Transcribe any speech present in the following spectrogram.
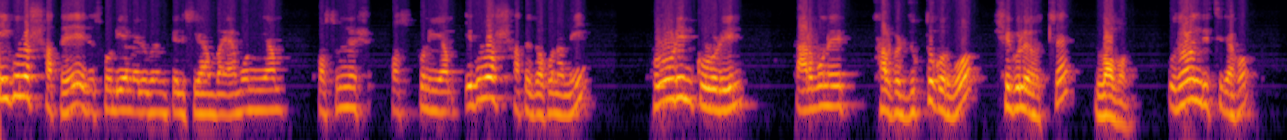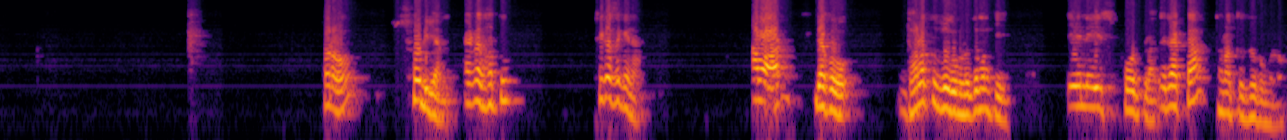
এইগুলোর সাথে এই যে সোডিয়াম, অ্যালুমিনিয়াম, ক্যালসিয়াম বা অ্যামোনিয়াম ফসফোনিয়াম এগুলোর সাথে যখন আমি ক্লোরিন ক্লোরিন, কার্বনেট, সালফেট যুক্ত করব, সেগুলো হচ্ছে লবণ। উদাহরণ দিচ্ছি, দেখো। ধরো, সোডিয়াম, একটা ধাতু, ঠিক আছে কিনা? আবার দেখো, ধনাত্মক যৌগমূলক যেমন কি? এনএইচ ফোর প্লাস এটা একটা ধনাত্মক যৌগমূলক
